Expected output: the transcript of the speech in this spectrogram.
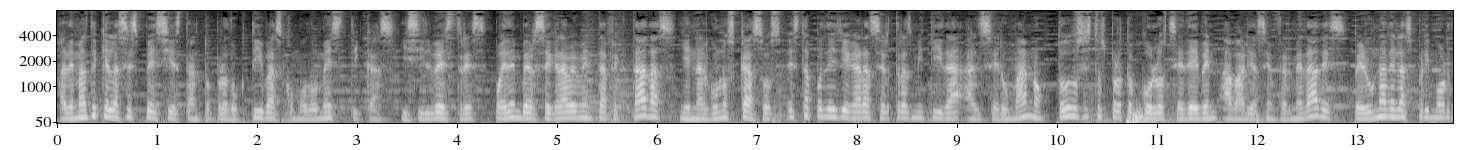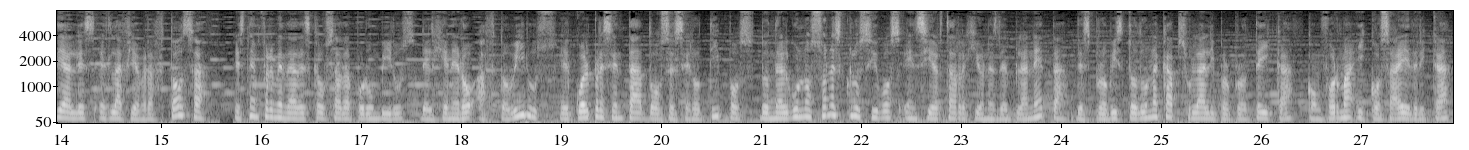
Además de que las especies tanto productivas como domésticas y silvestres pueden verse gravemente afectadas y en algunos casos esta puede llegar a ser transmitida al ser humano. Todos estos protocolos se deben a varias enfermedades, pero una de las primordiales es la fiebre aftosa. Esta enfermedad es causada por un virus del género Aftovirus, el cual presenta 12 serotipos, donde algunos son exclusivos en ciertas regiones del planeta, desprovisto de una cápsula lipoproteica con forma icosaédrica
